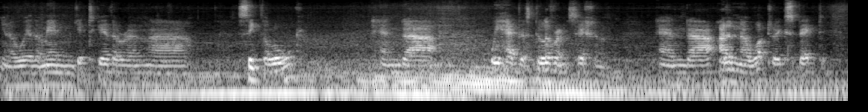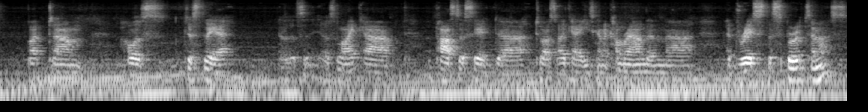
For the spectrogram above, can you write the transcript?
you know, where the men get together and uh, seek the Lord, and uh, we had this deliverance session, and uh, I didn't know what to expect, but um, I was just there. It was, it was like uh, the pastor said uh, to us, "Okay, he's going to come around and uh, address the spirits in us."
